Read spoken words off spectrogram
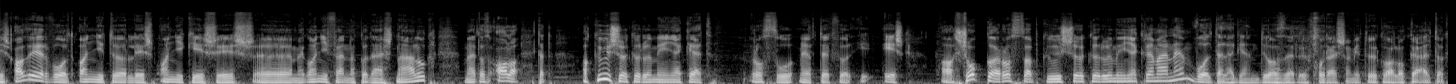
És azért volt annyi törlés, annyi késés, meg annyi fennakadás náluk, mert az ala, tehát a külső körülményeket rosszul mérték föl, és a sokkal rosszabb külső körülményekre már nem volt elegendő az erőforrás, amit ők allokáltak.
